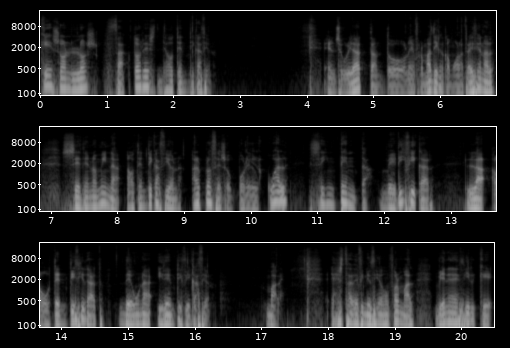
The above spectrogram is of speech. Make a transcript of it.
qué son los factores de autenticación. En seguridad, tanto la informática como la tradicional, se denomina autenticación al proceso por el cual se intenta verificar la autenticidad de una identificación. Vale. Esta definición formal viene a decir que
